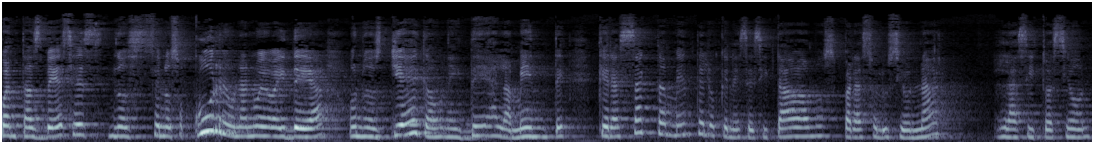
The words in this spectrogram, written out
¿Cuántas veces se nos ocurre una nueva idea o nos llega una idea a la mente que era exactamente lo que necesitábamos para solucionar la situación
